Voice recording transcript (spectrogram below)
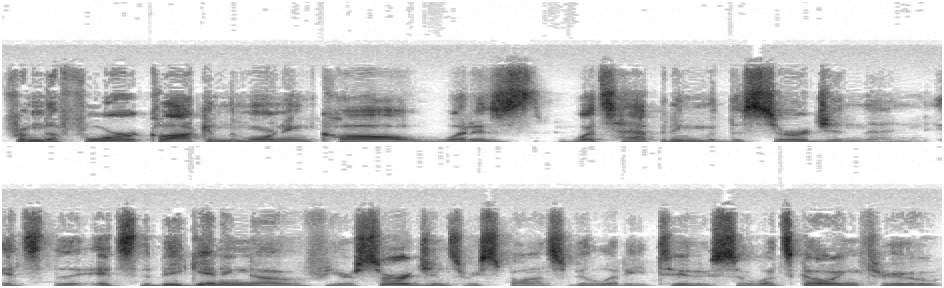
from the four o'clock in the morning call? What is what's happening with the surgeon? Then it's the it's the beginning of your surgeon's responsibility too. So what's going through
